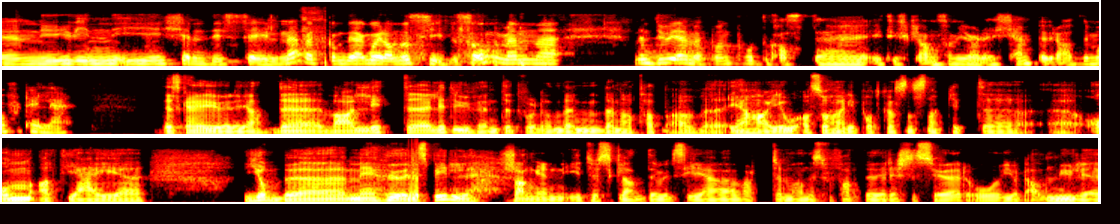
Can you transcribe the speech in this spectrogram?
ny vind i kjendisseilene. Vet ikke om det går an å si det sånn, men, eh, men du er med på en podkast eh, i Tyskland som gjør det kjempebra. Du må fortelle. Det skal jeg gjøre, ja. Det var litt, eh, litt uventet hvordan den, den har tatt av. Jeg har jo også her i podkasten snakket eh, om at jeg uh, jobber med hørespillsjangeren i Tyskland. Det vil si jeg har vært manusforfatter, regissør og gjort alle mulige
